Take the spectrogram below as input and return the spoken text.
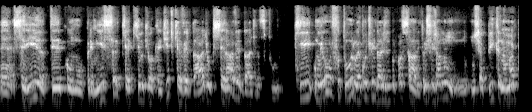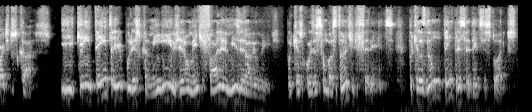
É, seria ter como premissa que aquilo que eu acredito que é verdade ou que será verdade no futuro. Que o meu futuro é continuidade do passado. Então isso já não, não se aplica na maior parte dos casos. E quem tenta ir por esse caminho geralmente falha miseravelmente, porque as coisas são bastante diferentes, porque elas não têm precedentes históricos.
